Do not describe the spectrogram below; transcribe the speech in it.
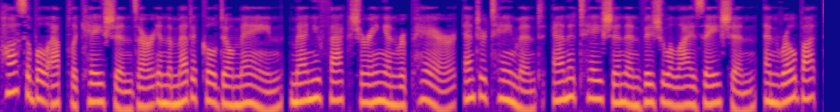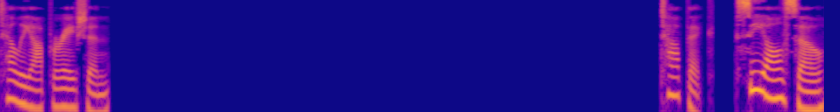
Possible applications are in the medical domain, manufacturing and repair, entertainment, annotation and visualization, and robot teleoperation. See also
